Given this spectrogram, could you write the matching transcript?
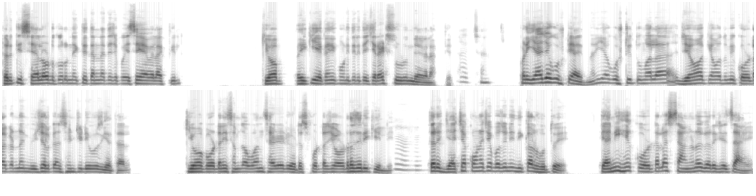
तर ती सेल आउट करून एक ते त्यांना त्याचे पैसे यावे लागतील किंवा पैकी एकाने कोणीतरी त्याचे राईट सोडून द्यावे लागतील. अच्छा. पण या ज्या गोष्टी आहेत ना या गोष्टी तुम्हाला जेव्हा केव्हा तुम्ही कोर्टाकडनं म्युच्युअल कन्सेंटची डिवोर्स घेताल किंवा कोर्टाने समजा वन साइडेड घटस्फोटाची ऑर्डर जरी केली तर ज्याच्या कोणाच्या बाजूने निकाल होतोय त्यांनी हे कोर्टाला सांगणं गरजेचं आहे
